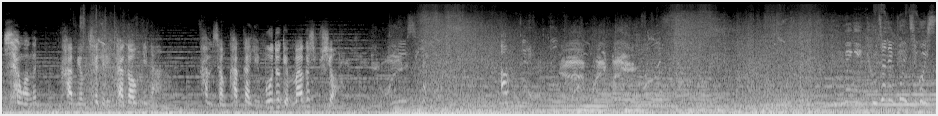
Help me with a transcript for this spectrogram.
상황은 감염체들이 다가옵니다. 함성 가까이에 못 오게 막으십시오. 동맹이 교전을 펼치고 있어.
